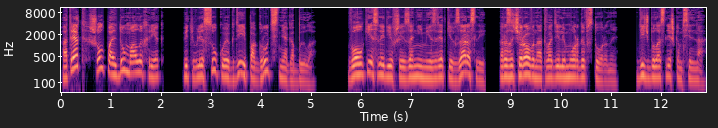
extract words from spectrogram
Отряд шел по льду малых рек, ведь в лесу кое-где и по грудь снега было. Волки, следившие за ними из редких зарослей, разочарованно отводили морды в стороны. Дичь была слишком сильна.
